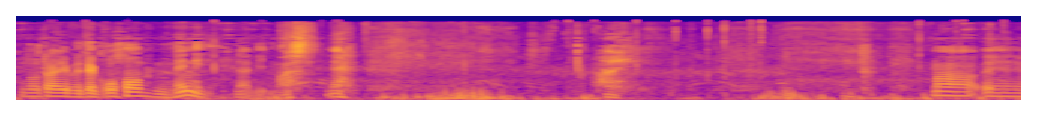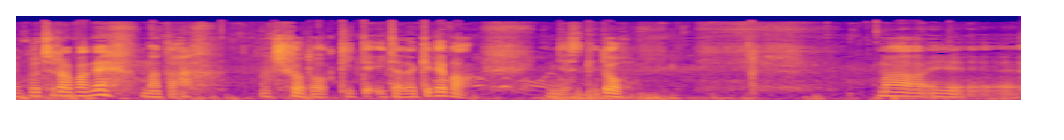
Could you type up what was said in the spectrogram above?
このライブで5本目になりますね。はい。まあ、えー、こちらはね、また、後ほど聞いていただければいいんですけど、まあ、え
